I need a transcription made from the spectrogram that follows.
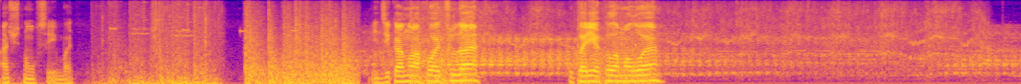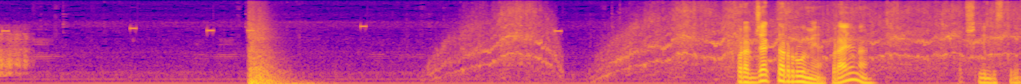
Очнулся, ебать. Иди-ка нахуй отсюда. Кукарекало малое. Прожектор руме, правильно? Пошли быстрее.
